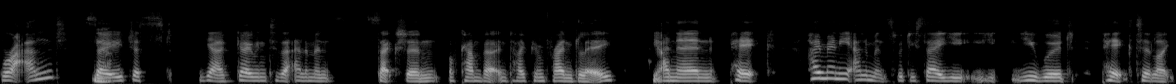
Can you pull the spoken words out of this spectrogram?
brand, so yeah. just yeah, go into the elements section of Canva and type in friendly yeah. and then pick how many elements would you say you, you you would pick to like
